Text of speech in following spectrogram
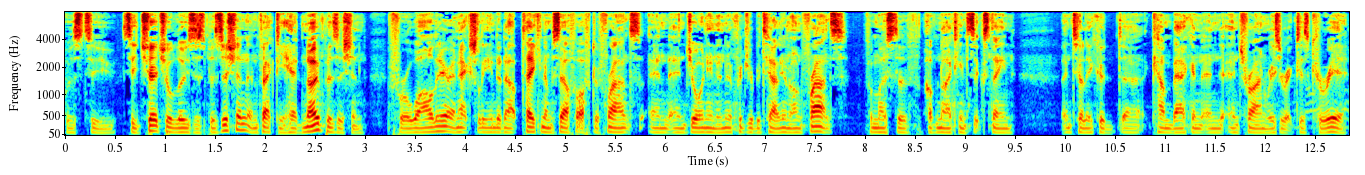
was to see Churchill lose his position. In fact, he had no position for a while there and actually ended up taking himself off to France and, and joining an infantry battalion on France for most of, of 1916 until he could uh, come back and, and, and try and resurrect his career.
